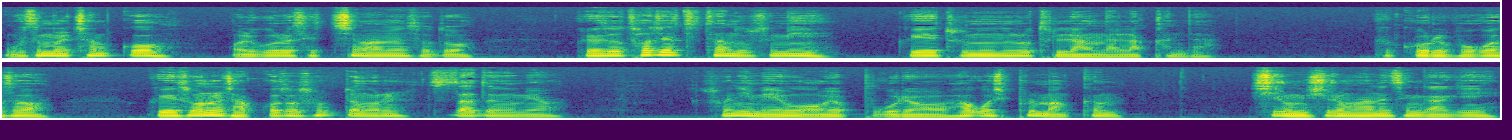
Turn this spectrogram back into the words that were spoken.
웃음을 참고 얼굴을 새침하면서도 그래도 터질 듯한 웃음이 그의 두 눈으로 들락날락한다. 그 꼴을 보고서 그의 손을 잡고서 손등을 쓰다듬으며 손이 매우 어여쁘고려 하고 싶을 만큼 시룽시룽 하는 생각이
